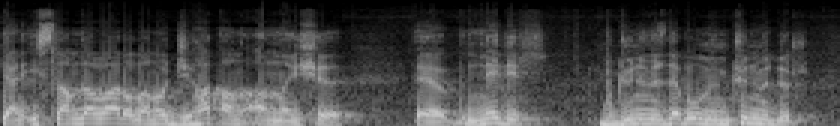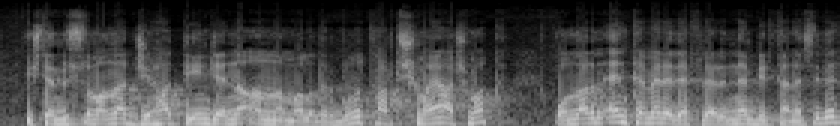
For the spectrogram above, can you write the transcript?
Yani İslam'da var olan o cihat an- anlayışı e, nedir? Günümüzde bu mümkün müdür? İşte Müslümanlar cihat deyince ne anlamalıdır? Bunu tartışmaya açmak onların en temel hedeflerinden bir tanesidir.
